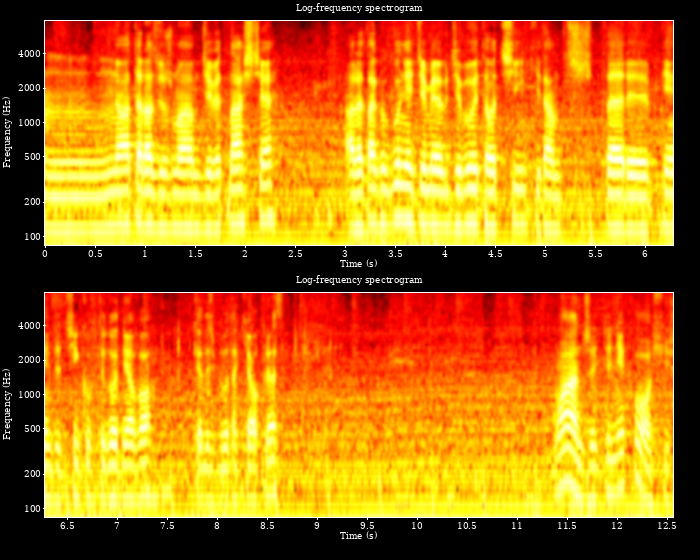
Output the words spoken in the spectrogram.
Mm, No a teraz już mam 19. Ale tak ogólnie, gdzie, gdzie były te odcinki, tam 4-5 odcinków tygodniowo. Kiedyś był taki okres. Andrzej, ty nie kłosisz.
